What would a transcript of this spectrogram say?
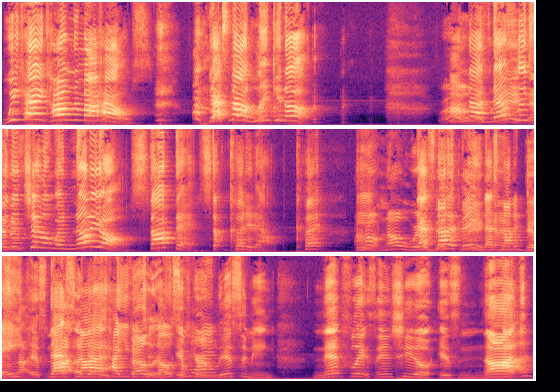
We can't come to my house. That's not linking up. Bro, I'm not that's. Netflixing And and chilling with none of y'all. Stop that. Stop. Cut it out. Cut. I it don't know. Where That's not a thing. That's not a date. not- That's not, a not date. how you get to Fellas, know If you're listening, Netflix and chill is not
